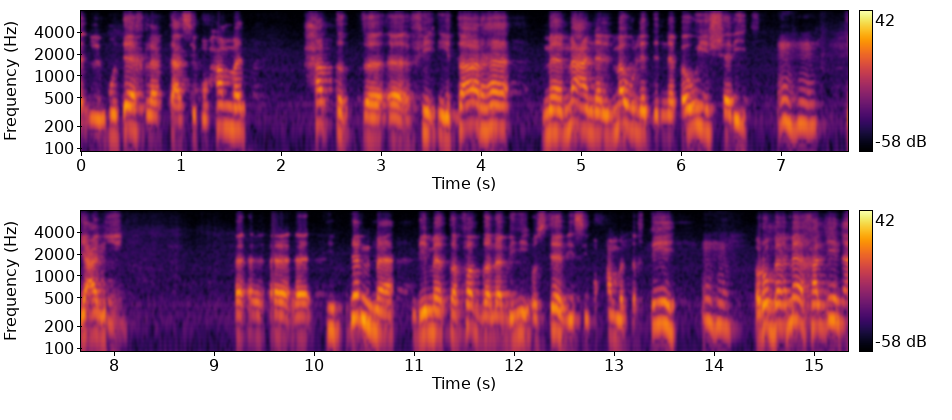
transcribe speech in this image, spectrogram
المداخلة بتاع سي محمد حطت آه، في إطارها ما معنى المولد النبوي الشريف. يعني تتم آه، آه، لما تفضل به أستاذي سي محمد الفقيه ربما خلينا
